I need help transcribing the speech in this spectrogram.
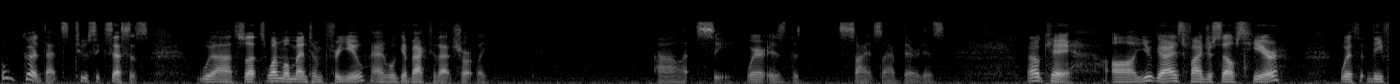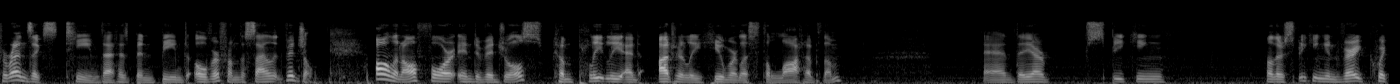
Oh, good. That's two successes. Uh, so that's one momentum for you, and we'll get back to that shortly. Uh, let's see. Where is the science lab? There it is. Okay. Uh, you guys find yourselves here with the forensics team that has been beamed over from the Silent Vigil. All in all, four individuals, completely and utterly humorless, the lot of them. And they are speaking. Well, they're speaking in very quick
